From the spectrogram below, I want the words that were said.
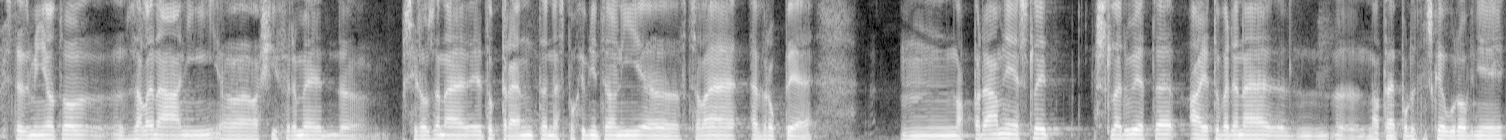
Vy jste zmínil to zelenání vaší firmy, přirozené, je to trend nespochybnitelný v celé Evropě. Mm, napadá mě, jestli sledujete, a je to vedené na té politické úrovni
